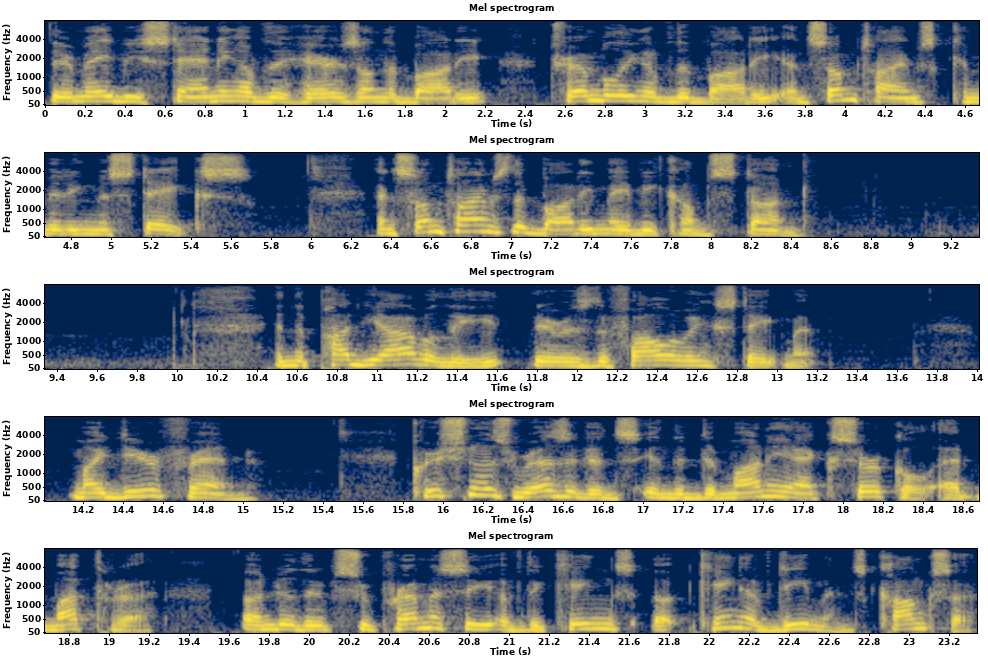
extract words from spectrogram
There may be standing of the hairs on the body, trembling of the body, and sometimes committing mistakes. And sometimes the body may become stunned. In the Padyavali, there is the following statement My dear friend, Krishna's residence in the demoniac circle at Mathura, under the supremacy of the king's, uh, king of demons, Kamsa,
